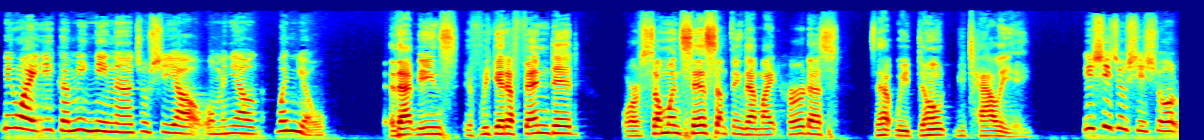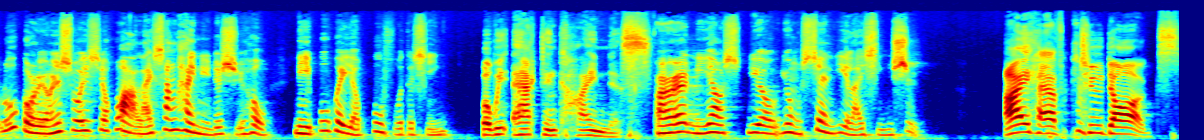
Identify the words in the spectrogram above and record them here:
另外一个命令呢，就是要我们要温柔。 That means if we get offended or if someone says something that might hurt us, that we don't retaliate. 意思就是说，如果有人说一些话来伤害你的时候，你不会有不服的心， but we act in kindness. 而你要要用善意来行事。 I have two dogs.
